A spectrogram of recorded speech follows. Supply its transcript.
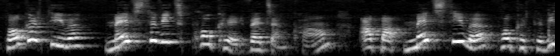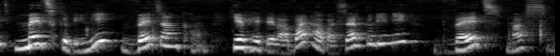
Փոքր թիվը մեծ թվից փոքր էր 6 անգամ, ապա մեծ թիվը փոքր թվից մեծ կլինի 6 անգամ եւ հետեւաբար հավասար կլինի 6 մասի։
